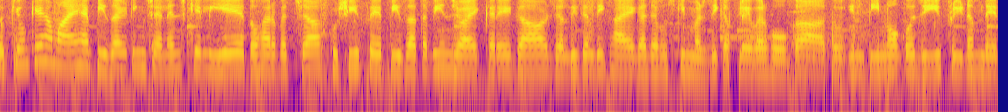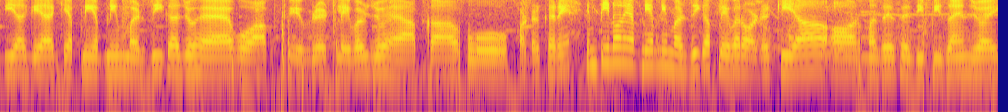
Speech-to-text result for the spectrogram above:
तो क्योंकि हम आए हैं पिज़्ज़ा ईटिंग चैलेंज के लिए तो हर बच्चा खुशी से पिज़्ज़ा तभी इंजॉय करेगा और जल्दी जल्दी खाएगा जब उसकी मर्ज़ी का फ्लेवर होगा। तो इन तीनों को जी फ्रीडम दे दिया गया कि अपनी अपनी मर्ज़ी का जो है, वो आप फेवरेट फ्लेवर जो है आपका वो ऑर्डर करें। इन तीनों ने अपनी अपनी मर्ज़ी का फ्लेवर ऑर्डर किया और मज़े से जी पिज़्ज़ा इंजॉय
